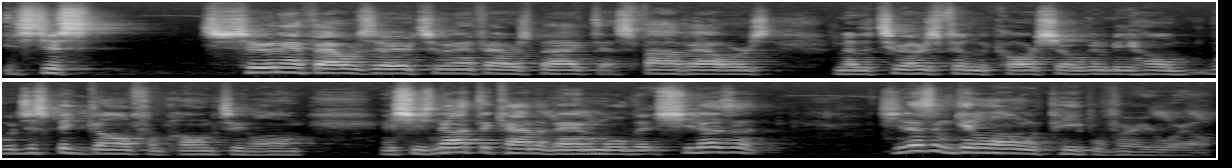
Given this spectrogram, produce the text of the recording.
it's just two and a half hours there, two and a half hours back. That's five hours. Another two hours to film the car show. We're going to be home. We'll just be gone from home too long. And she's not the kind of animal that she doesn't she doesn't get along with people very well.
